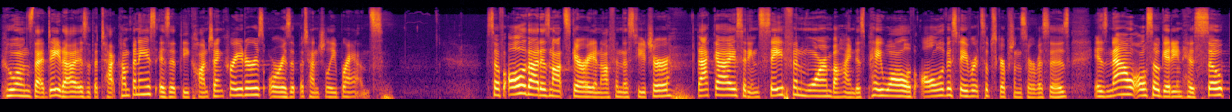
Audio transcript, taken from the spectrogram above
who owns that data. Is it the tech companies, is it the content creators, or is it potentially brands? So if all of that is not scary enough in this future, that guy sitting safe and warm behind his paywall of all of his favorite subscription services is now also getting his soap,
